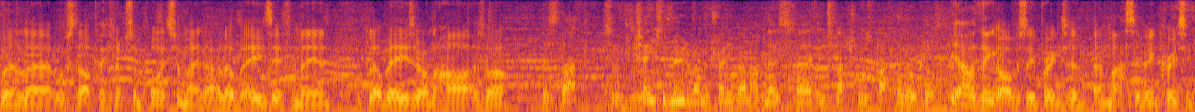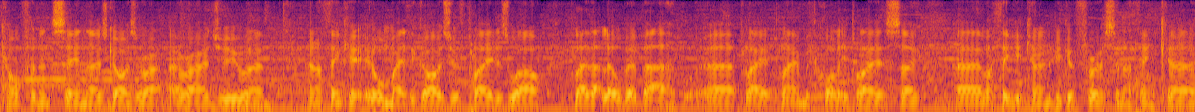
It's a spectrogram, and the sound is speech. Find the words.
we'll uh, we'll start picking up some points and make that a little bit easier for me and a little bit easier on the heart as well. Does that sort of change the mood around the training ground, having those uh, internationals back from the World Cup? Yeah, I think obviously brings a, a massive increase in confidence seeing those guys ar- around you, um, and I think it, it will make the guys who have played as well play that little bit better, uh, play, playing with quality players. So um, I think it can only be good for us, and I think uh,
